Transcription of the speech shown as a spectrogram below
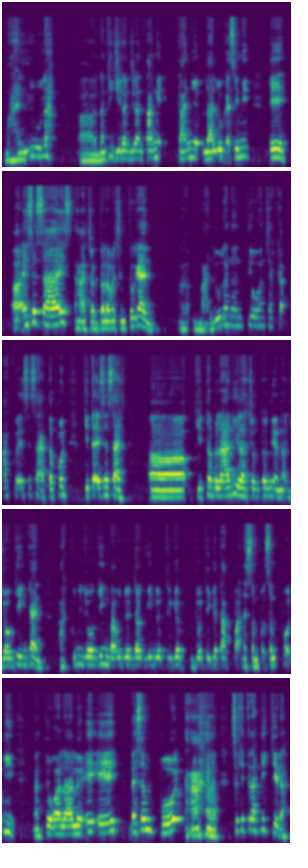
Malulah. Uh, nanti jiran-jiran tanya, tanya lalu kat sini, eh uh, exercise, ha, contohlah macam tu kan. Uh, malulah nanti orang cakap aku exercise ataupun kita exercise. Uh, kita berlari lah contohnya nak jogging kan. Aku ni jogging baru dia jogging dua tiga, dua tiga tapak dah semput-semput ni. Nanti orang lalu eh eh dah semput. Ha, so kita dah fikir dah.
